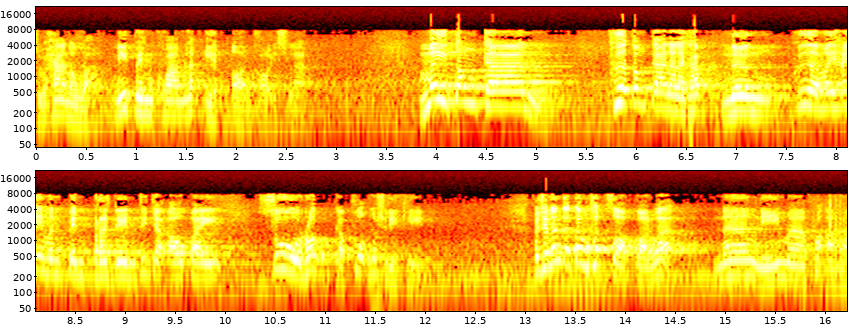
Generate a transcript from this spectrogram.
สุบฮานัลลอฮ์นี่เป็นความละเอียดอ่อนของอิสลาม ไม่ต้องการเพื่อต้องการอะไรครับหนึ่งเพื่อไม่ให้มันเป็นประเด็นที่จะเอาไป สู้รบกับพวกมุชริกีน เพราะฉะนั้นจะต้องทดสอบก่อนว่า นางหนีมาเพราะอะไร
